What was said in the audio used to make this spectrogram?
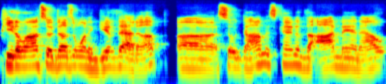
Pete Alonso doesn't want to give that up. Uh, so Dom is kind of the odd man out.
